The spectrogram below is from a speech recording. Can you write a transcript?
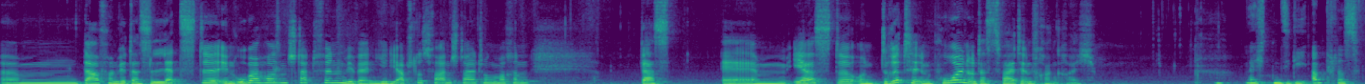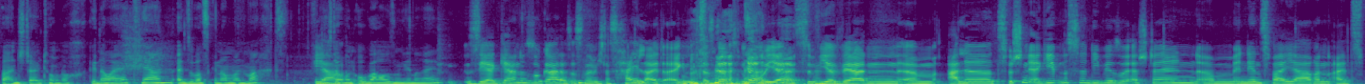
Ähm, davon wird das letzte in Oberhausen stattfinden. Wir werden hier die Abschlussveranstaltung machen. Das ähm, erste und dritte in Polen und das zweite in Frankreich. Möchten Sie die Abschlussveranstaltung noch genauer erklären? Also was genau man macht? Vielleicht Ja. auch in Oberhausen generell? Sehr gerne sogar. Das ist nämlich das Highlight eigentlich des ganzen Projekts. Wir werden ähm, alle Zwischenergebnisse, die wir so erstellen, ähm, in den zwei Jahren als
